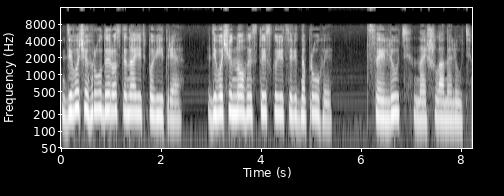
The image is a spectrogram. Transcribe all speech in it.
Дівочі груди розтинають повітря, дівочі ноги стискуються від напруги. Це лють найшла на лють.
